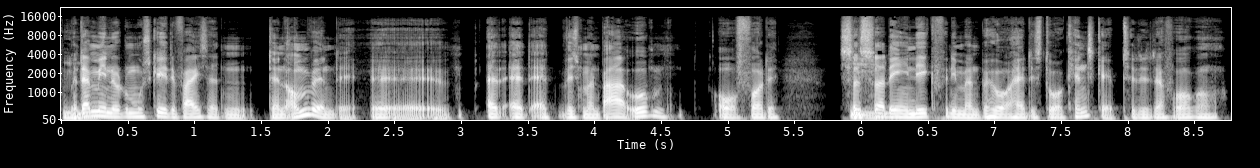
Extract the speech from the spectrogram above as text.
Mm. Men der mener du måske, det faktisk er den, den omvendte, øh, at, at, at hvis man bare er åben over for det, så, mm. så er det egentlig ikke, fordi man behøver at have det store kendskab til det, der foregår.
